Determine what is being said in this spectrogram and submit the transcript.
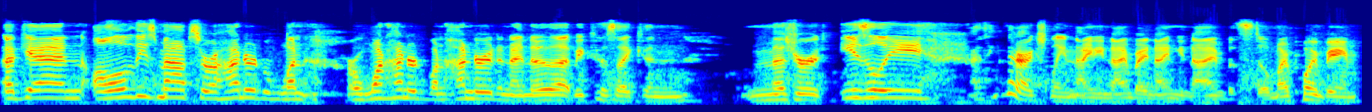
Again, all of these maps are 100 one, or 100 100 and I know that because I can measure it easily. I think they're actually 99 by 99, but still my point being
